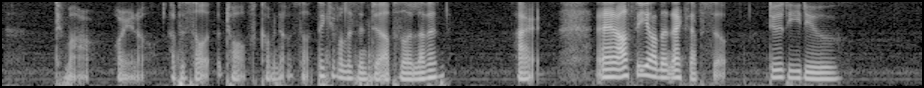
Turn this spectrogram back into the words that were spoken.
tomorrow or you know episode 12 coming out so thank you for listening to episode 11 all right. And I'll see you on the next episode. Doo doo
